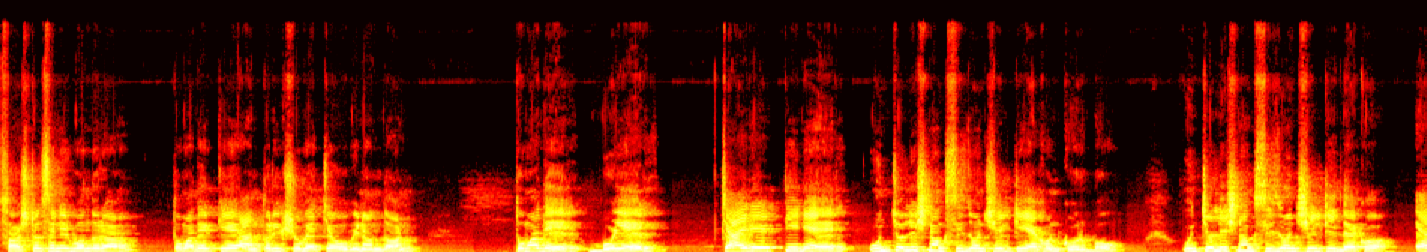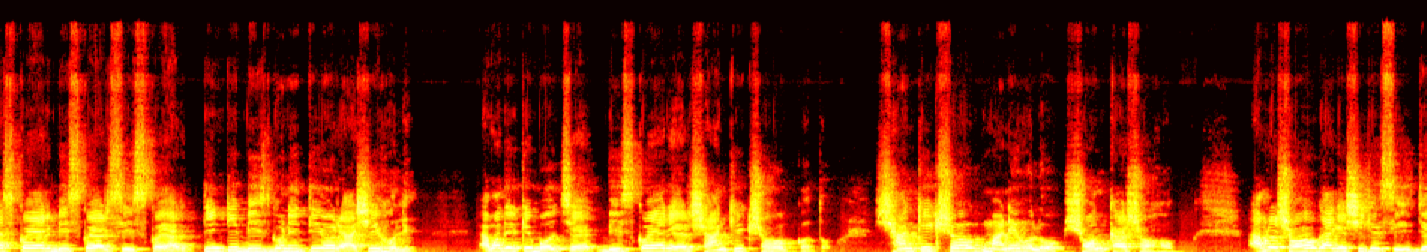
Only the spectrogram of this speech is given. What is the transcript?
ষষ্ঠ শ্রেণির বন্ধুরা, তোমাদেরকে আন্তরিক শুভেচ্ছা অভিনন্দন। তোমাদের বইয়ের চারের তিনের উনচল্লিশ নং সৃজনশীলটি এখন করব। উনচল্লিশ নং সৃজনশীলটি দেখো, A square, B square, C square, তিনটি বীজগণিতীয় রাশি হলে। আমাদেরকে বলছে বি স্কোয়ারের সাংখ্যিক সহগ কত। সাংখ্যিক সহগ মানে হলো সংখ্যা সহগ। আমরা সহগ আগে শিখেছি যে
